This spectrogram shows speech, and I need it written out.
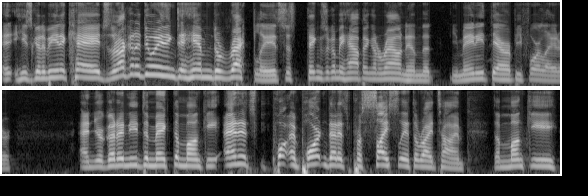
he's going to be in a cage. They're not going to do anything to him directly. It's just things are going to be happening around him that you may need therapy for later. And you're going to need to make the monkey, and it's important that it's precisely at the right time. The monkey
